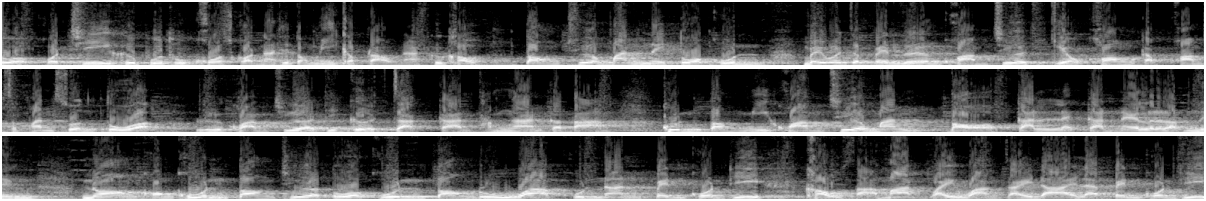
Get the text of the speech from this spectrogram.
ตัวโคชชี่คือผู้ถูกโค้ชก่อนนะที่ต้องมีกับเรานะ คือเขาต้องเชื่อมั่นในตัวคุณ ไม่ว่าจะเป็นเรื่องความเชื่อที่เกี่ยวข้องกับความสัมพันธ์ส่วนตัว หรือความเชื่อที่เกิดจากการทำงานก็ตาม คุณต้องมีความเชื่อมั่นต่อกันและกันในระดับหนึ่ง น้องของคุณต้องเชื่อตัวคุณ ต้องรู้ว่าคุณนั้นเป็นคนที่เขาสามารถไว้วางใจได้ และเป็นคนที่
